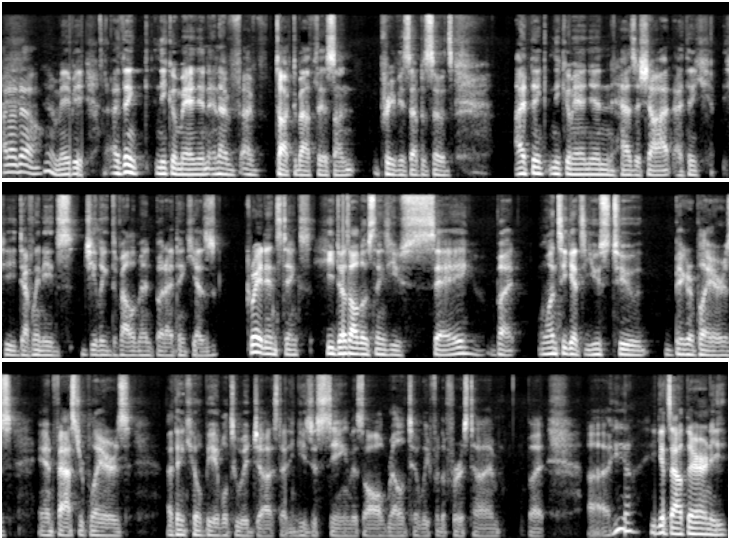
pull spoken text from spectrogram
I don't know. Yeah, maybe. I think Nico Mannion, and I've I've talked about this on previous episodes. I think Nico Mannion has a shot. I think he definitely needs G League development, but I think he has great instincts. He does all those things you say, but once he gets used to bigger players and faster players, I think he'll be able to adjust. I think he's just seeing this all relatively for the first time. But uh, he, he gets out there and he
